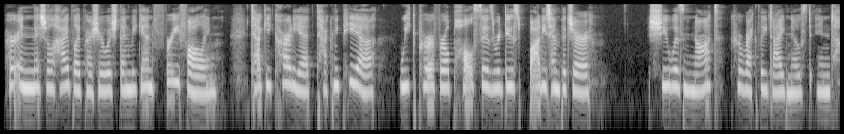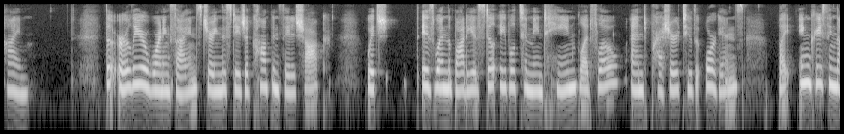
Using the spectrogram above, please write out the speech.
her initial high blood pressure, which then began free falling, tachycardia, tachypnea, weak peripheral pulses, reduced body temperature. She was not correctly diagnosed in time. The earlier warning signs during the stage of compensated shock, which is when the body is still able to maintain blood flow and pressure to the organs by increasing the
